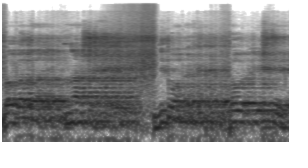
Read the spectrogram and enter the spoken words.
багато наших відомих пауерліфтерів,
